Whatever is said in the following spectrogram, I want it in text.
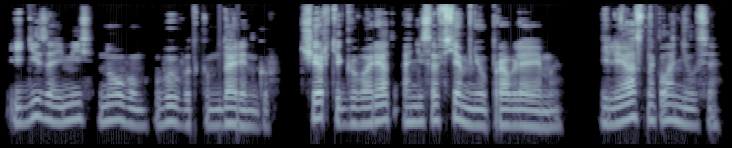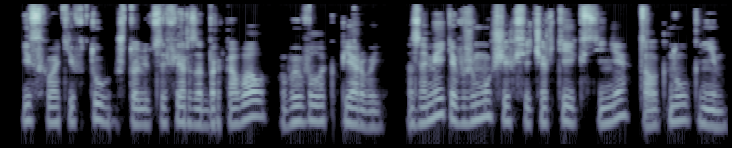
Иди займись новым выводком дарингов. Черти говорят, они совсем неуправляемы. Илиас наклонился и, схватив ту, что Люцифер забраковал, выволок первый. Заметив жмущихся чертей к стене, толкнул к ним.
